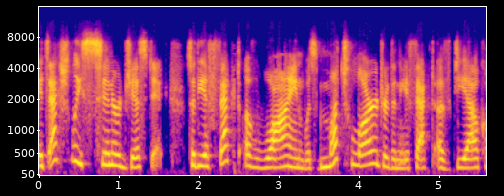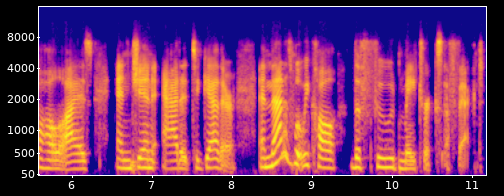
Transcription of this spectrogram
It's actually synergistic. So the effect of wine was much larger than the effect of dealcoholized and gin added together. And that is what we call the food matrix effect.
